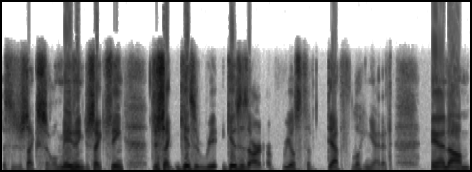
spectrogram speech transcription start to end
this is just like so amazing. Just like seeing, just like gives re- gives his art a real sense of depth looking at it, and um,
